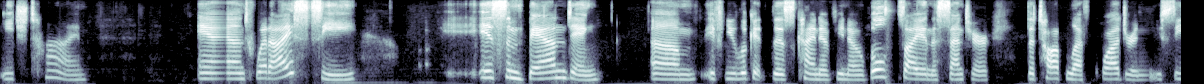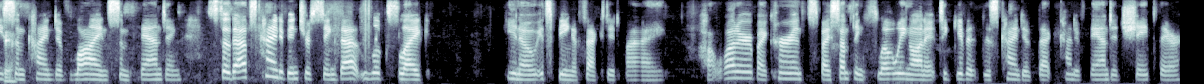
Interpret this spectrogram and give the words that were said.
each time. And what I see is some banding. Um, if you look at this kind of, you know, bullseye in the center, the top left quadrant, you see Yeah. some kind of lines, some banding. So that's kind of interesting. That looks like you know, it's being affected by hot water, by currents, by something flowing on it to give it this kind of that kind of banded shape there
